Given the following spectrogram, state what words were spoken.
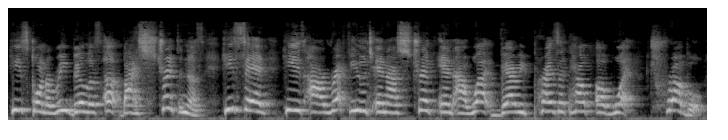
he's going to rebuild us up by strengthening us. He said he's our refuge and our strength and our what? Very present help of what? trouble,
